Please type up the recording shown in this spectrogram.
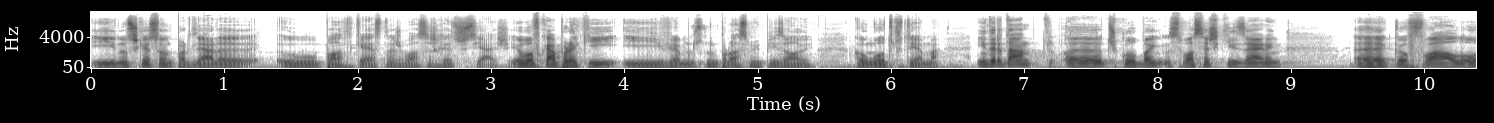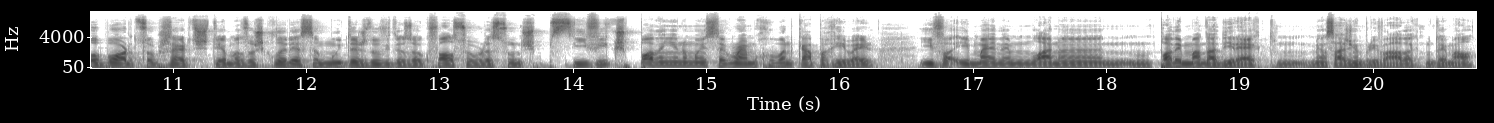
e não se esqueçam de partilhar uh, o podcast nas vossas redes sociais. Eu vou ficar por aqui e vemos-nos no próximo episódio com outro tema. Entretanto, uh, desculpem, se vocês quiserem uh, que eu falo ou abordo sobre certos temas ou esclareça muitas dúvidas ou que falo sobre assuntos específicos, podem ir no meu Instagram, Ruben K. Ribeiro, e, e mandem-me lá na. Podem mandar direct, mensagem privada, que não tem mal.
